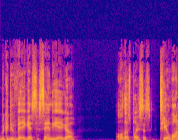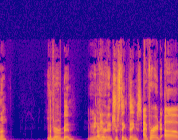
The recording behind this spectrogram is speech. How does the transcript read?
We could do Vegas, San Diego, all those places. Tijuana. I've never been. Mm-hmm. I heard interesting things. I've heard, uh,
